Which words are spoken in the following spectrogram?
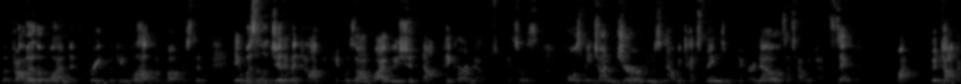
but probably the one that freaked the people out the most. And it was a legitimate topic. It was on why we should not pick our nose. Okay, so it was a whole speech on germs and how we touch things and we pick our nose. That's how we got sick. Fine, good topic.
